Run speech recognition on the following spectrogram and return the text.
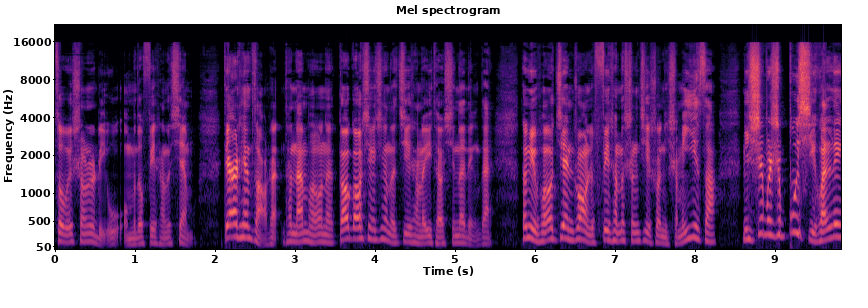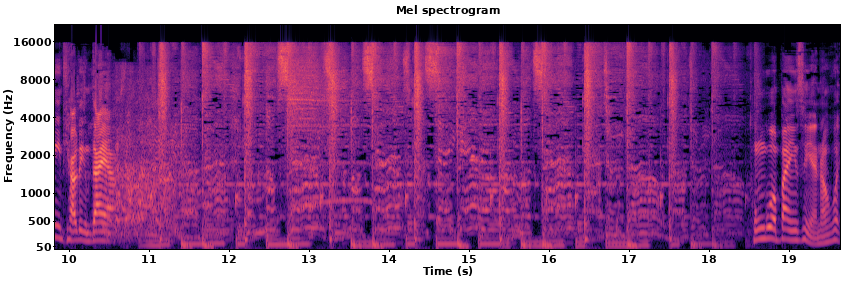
作为生日礼物，我们都非常的羡慕。第二天早晨，她男朋友呢高高兴兴的系上了一条新的领带，她女朋友见状就非常的生气，说：“你什么意思啊？你是不是不喜欢另一条领带呀？”通过办一次演唱会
